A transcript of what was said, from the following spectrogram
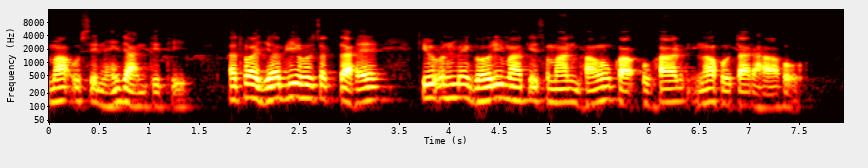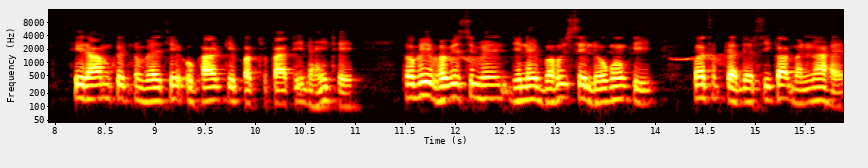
माँ उसे नहीं जानती थी, अथवा यह भी हो सकता है कि उनमें गौरी माँ के समान भावों का उभार न होता रहा हो। श्री रामकृष्ण वैसे उभार के पक्षपाती नहीं थे तो भी भविष्य में जिन्हें बहुत से लोगों की पथ प्रदर्शिका बनना है,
